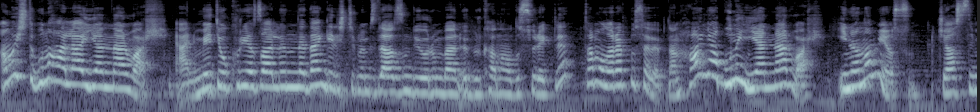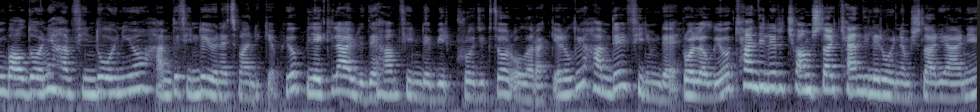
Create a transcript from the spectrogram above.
Ama işte bunu hala yiyenler var. Yani medya okur yazarlığını neden geliştirmemiz lazım diyorum ben öbür kanalda sürekli. Tam olarak bu sebepten. Hala bunu yiyenler var. İnanamıyorsun. Justin Baldoni hem filmde oynuyor hem de filmde yönetmenlik yapıyor. Blake Lively de hem filmde bir prodüktör olarak yer alıyor hem de filmde rol alıyor. Kendileri çalmışlar, kendileri oynamışlar yani.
